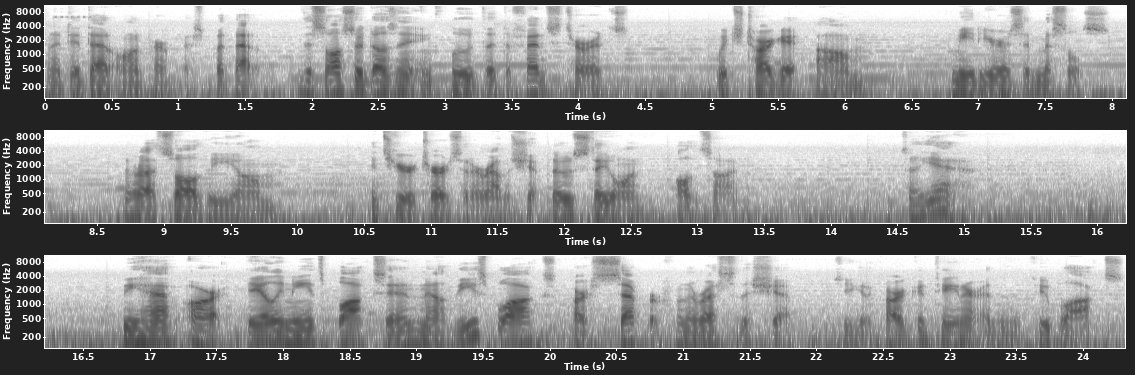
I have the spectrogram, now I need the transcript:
And I did that on purpose, but that this also doesn't include the defense turrets, which target um, meteors and missiles. That's all the um, interior turrets that are around the ship. Those stay on all the time. So yeah. We have our daily needs blocks in. Now these blocks are separate from the rest of the ship. So you get a card container and then the two blocks.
